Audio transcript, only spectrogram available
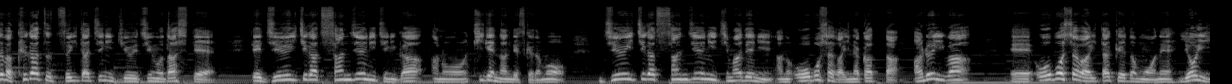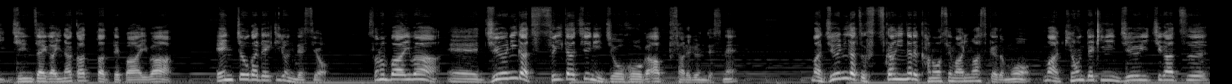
えば9月1日に求人を出して、で11月30日があの期限なんですけども、11月30日までにあの応募者がいなかった、あるいは、えー、応募者はいたけどもね、良い人材がいなかったって場合は、延長ができるんですよ。その場合は、えー、12月1日に情報がアップされるんですね。まあ、12月2日になる可能性もありますけども、まあ、基本的に11月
